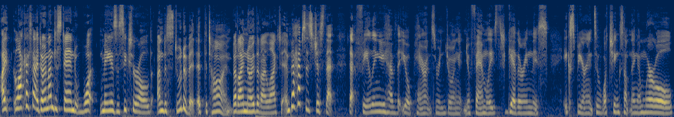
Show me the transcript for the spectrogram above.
I like I say, I don't understand what me as a six-year-old understood of it at the time, but I know that I liked it, and perhaps it's just that that feeling you have that your parents are enjoying it and your family's together in this experience of watching something, and we're all,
